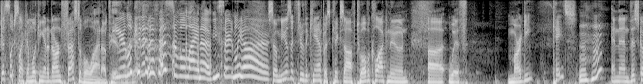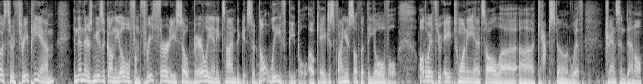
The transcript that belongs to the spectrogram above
this looks like I'm looking at a darn festival lineup here. You're Maria. looking at a festival lineup. You certainly are. So, music through the campus kicks off 12 o'clock noon uh, with Margie Cates, mm-hmm. and then this goes through 3 p.m. And then there's music on the Oval from 3:30, so barely any time to get. So don't leave, people. Okay, just find yourself at the Oval, all the way through 8:20, and it's all uh, uh, capstone with Transcendental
